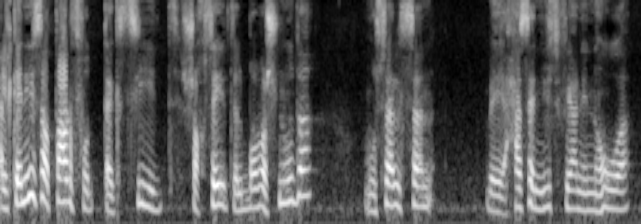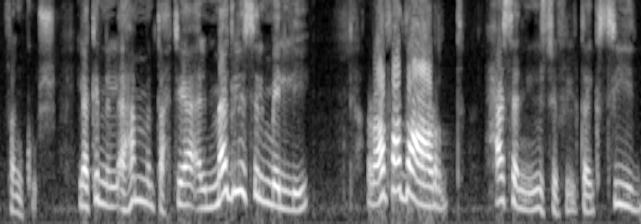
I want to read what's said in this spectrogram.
الكنيسة ترفض تجسيد شخصية البابا شنودة مسلسل بحسن يوسف يعني إن هو فنكوش. لكن الأهم تحتها المجلس الملي رفض عرض حسن يوسف لتجسيد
